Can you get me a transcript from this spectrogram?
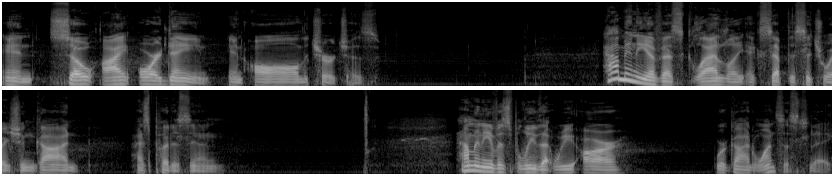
and so I ordain in all the churches. How many of us gladly accept the situation God has put us in? How many of us believe that we are where God wants us today?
